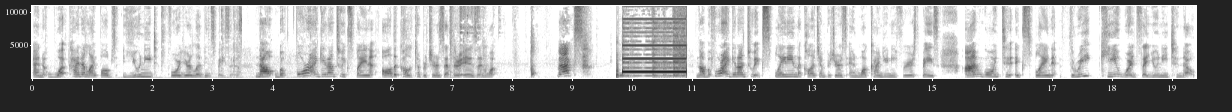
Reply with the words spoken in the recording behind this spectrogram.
and what kind of light bulbs you need for your living spaces. Now, before I get on to explain all the color temperatures that there is and what... Max? Now before I get on to explaining the color temperatures and what kind you need for your space, I'm going to explain three key words that you need to know.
